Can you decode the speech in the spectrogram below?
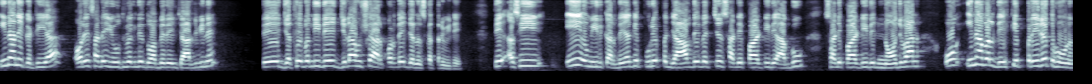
ਇਹਨਾਂ ਨੇ ਕੱਟੀ ਆ। ਔਰ ਇਹ ਸਾਡੇ ਯੂਥ ਵਿੰਗ ਦੇ ਦੁਆਬੇ ਦੇ ਇੰਚਾਰਜ ਵੀ ਨੇ ਤੇ ਜਥੇਬੰਦੀ ਦੇ ਜ਼ਿਲ੍ਹਾ ਹੁਸ਼ਿਆਰਪੁਰ ਦੇ ਜਨਰਲ ਸਕੱਤਰ ਵੀ ਨੇ। ਤੇ ਅਸੀਂ ਇਹ ਉਮੀਦ ਕਰਦੇ ਹਾਂ ਕਿ ਪੂਰੇ ਪੰਜਾਬ ਦੇ ਵਿੱਚ ਸਾਡੇ ਪਾਰਟੀ ਦੇ ਆਗੂ, ਸਾਡੀ ਪਾਰਟੀ ਦੇ ਨੌਜਵਾਨ, ਉਹ ਇਹਨਾਂ ਵੱਲ ਦੇਖ ਕੇ ਪ੍ਰੇਰਿਤ ਹੋਣ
